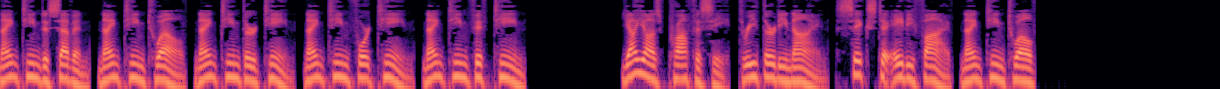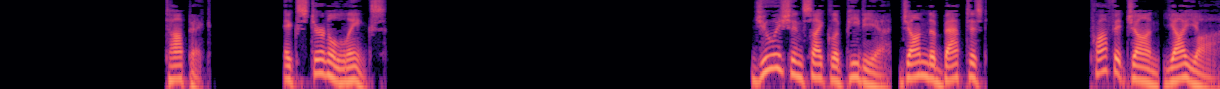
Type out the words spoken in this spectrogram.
19–7, 1912, 1913, 1914, 1915 Yahya's Prophecy, 339, 6–85, 1912 Topic. External links Jewish Encyclopedia, John the Baptist Prophet John Yahya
